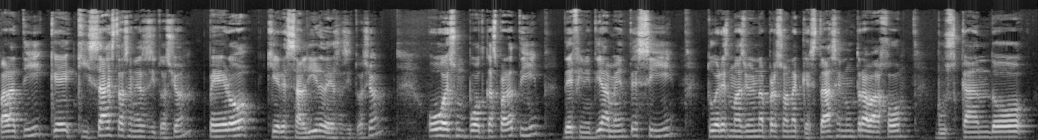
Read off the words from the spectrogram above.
para ti que quizá estás en esa situación, pero quieres salir de esa situación. O es un podcast para ti, definitivamente si tú eres más bien una persona que estás en un trabajo buscando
